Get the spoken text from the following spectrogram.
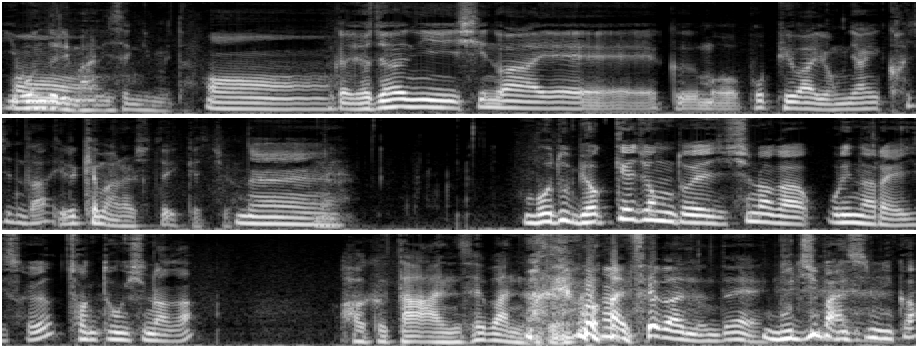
이본들이 어. 많이 생깁니다. 어. 그러니까 여전히 신화의 그뭐 부피와 용량이 커진다 이렇게 말할 수도 있겠죠. 네. 네. 모두 몇 개 정도의 신화가 우리나라에 있어요? 전통 신화가? 아, 그거 다안 세봤는데요. 안 세봤는데. 무지 많습니까?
